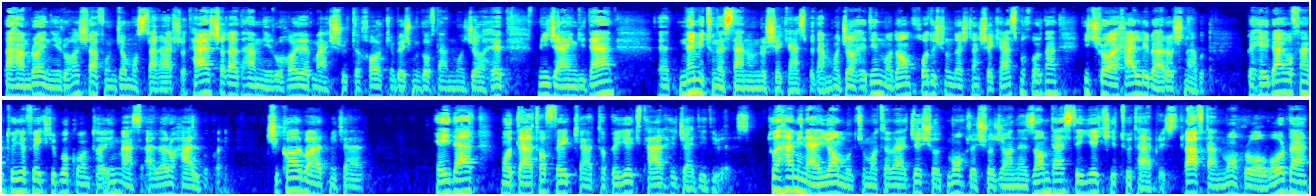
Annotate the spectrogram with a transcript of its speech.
به همراه نیروهاش رفت اونجا مستقر شد. هر چقدر هم نیروهای مشروط خواه که بهش می‌گفتن مجاهد میجنگیدن نمی‌تونستن اون رو شکست بدن. مجاهدین مدام خودشون داشتن شکست میخوردن. هیچ راه حلی براش نبود. به هیدر گفتن تو یه فکری بکن تا این مسئله رو حل بکنیم. چیکار باید می‌کرد؟ هیدر مدتها فکر کرد تا به یک طرح جدیدی برسه. تو همین ایام بود که متوجه شد مهر شجاع نظام دست یکی تو تبریز. رفتن مهر رو آوردن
